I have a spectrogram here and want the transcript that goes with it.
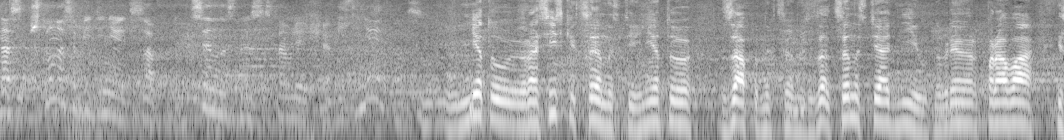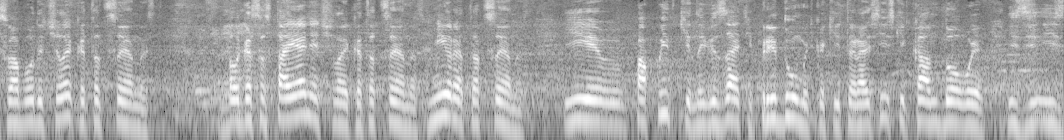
Нас, что нас объединяет с Западом? Ценностная составляющая объединяет нас? Нету российских ценностей, нету западных ценностей. Ценности одни. Вот, например, права и свободы человека – это ценность. Благосостояние человека – это ценность. Мир – это ценность. И попытки навязать и придумать какие-то российские кондовые, из, из,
